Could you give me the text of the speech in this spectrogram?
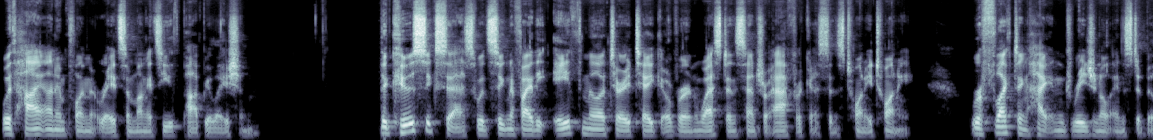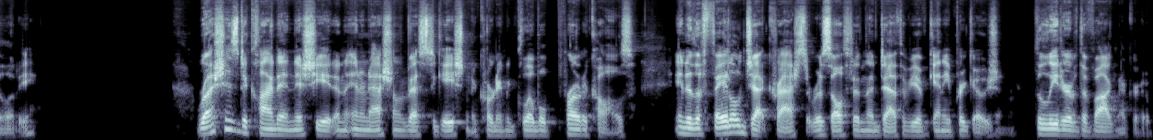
with high unemployment rates among its youth population. The coup's success would signify the eighth military takeover in West and Central Africa since 2020, reflecting heightened regional instability. Russia has declined to initiate an international investigation according to global protocols into the fatal jet crash that resulted in the death of Yevgeny Prigozhin, the leader of the Wagner Group,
